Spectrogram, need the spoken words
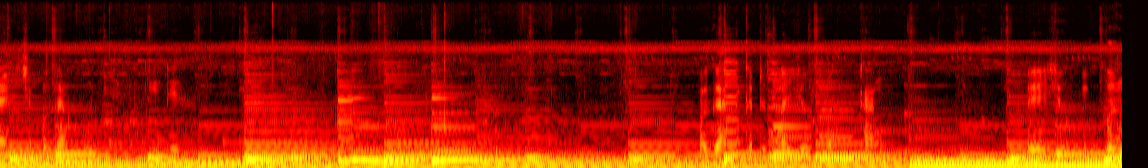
แต่จะปิดแล้วคุณกี่เดือนปากกากระดึงลายยุกละกังเบยุกอีปึ้ง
